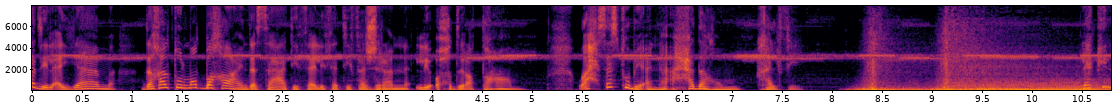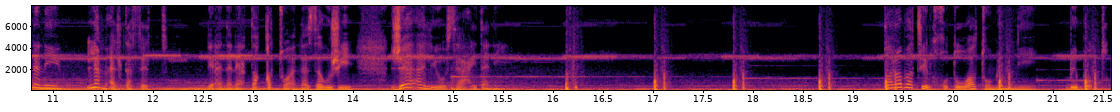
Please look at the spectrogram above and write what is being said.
في أحد الأيام دخلت المطبخ عند الساعة الثالثة فجرا لأحضر الطعام وأحسست بأن أحدهم خلفي. لكنني لم ألتفت لأنني اعتقدت أن زوجي جاء ليساعدني. اقتربت الخطوات مني ببطء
